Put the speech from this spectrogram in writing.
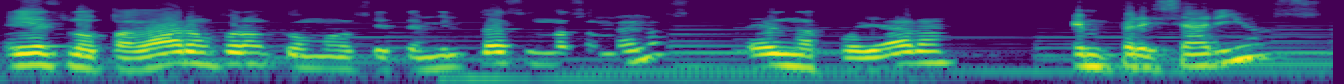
Ellos lo pagaron, fueron como 7 mil pesos más o menos. Ellos me apoyaron. ¿Empresarios?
